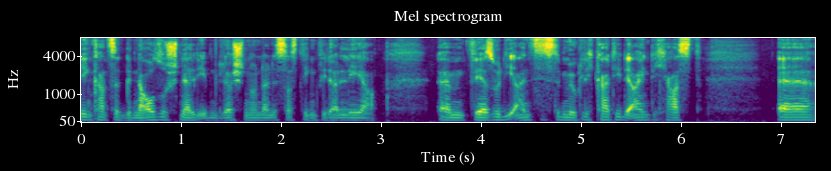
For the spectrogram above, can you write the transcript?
den kannst du genauso schnell eben löschen und dann ist das Ding wieder leer. Ähm, Wäre so die einzige Möglichkeit, die du eigentlich hast. Äh,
